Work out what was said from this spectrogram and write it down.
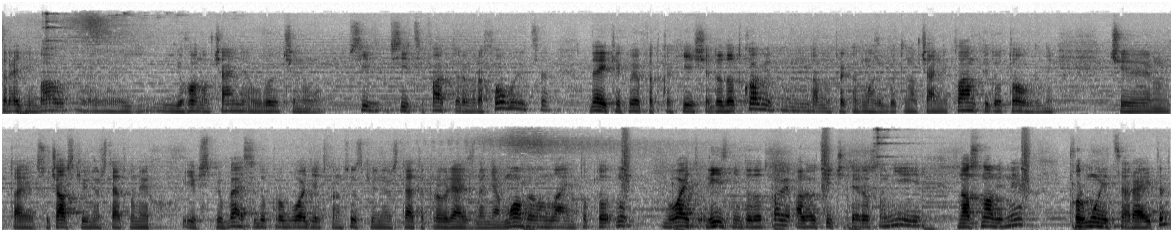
середній бал е, його навчання в ЧНУ. Всі, всі ці фактори враховуються. В деяких випадках є ще додаткові, там, наприклад, може бути навчальний план підготовлений, чи так як Сучавський університет, вони і співбесіду проводять, французькі університети провіряють знання мови онлайн. Тобто, ну, бувають різні додаткові, але оці чотири основні, на основі них формується рейтинг.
